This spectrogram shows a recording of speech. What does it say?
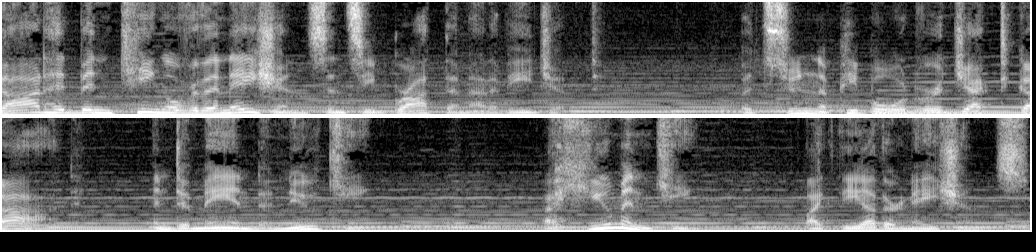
God had been king over the nation since he brought them out of Egypt, but soon the people would reject God and demand a new king, a human king like the other nations.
